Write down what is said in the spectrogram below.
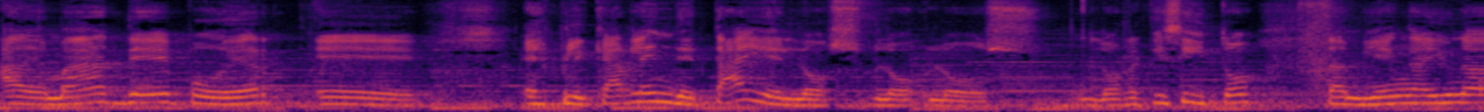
además de poder eh, explicarle en detalle los, los, los, requisitos. También hay una,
